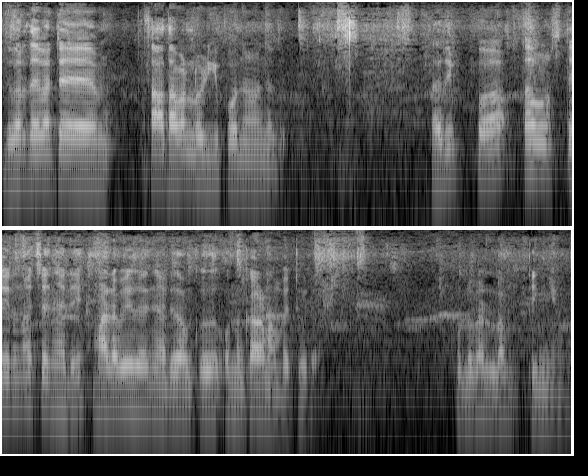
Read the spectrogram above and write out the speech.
ഇത് വെറുതെ മറ്റേ സാധാ വെള്ളം ഒഴുകി പോന്ന് പറഞ്ഞത്. അതായത് ഇപ്പോഴത്തെ അവസ്ഥയിൽ എന്ന് വെച്ച് കഴിഞ്ഞാൽ മഴ പെയ്ത് കഴിഞ്ഞാൽ നമുക്ക് ഒന്നും കാണാൻ പറ്റൂല. ഫുള്ള് വെള്ളം തിങ്ങിയാണ്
